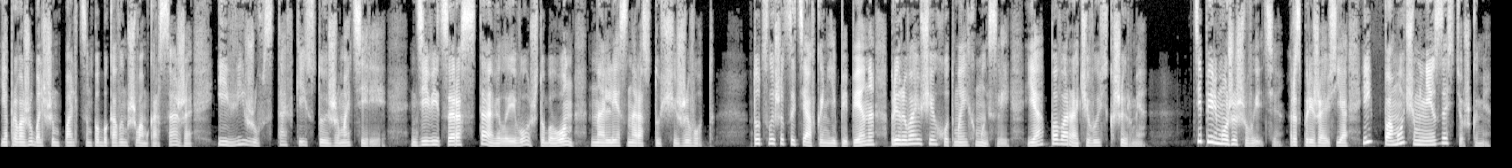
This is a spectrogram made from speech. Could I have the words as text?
я провожу большим пальцем по боковым швам корсажа и вижу вставки из той же материи. Девица расставила его, чтобы он налез на растущий живот. Тут слышится тявканье пепена, прерывающее ход моих мыслей. Я поворачиваюсь к ширме. «Теперь можешь выйти», — распоряжаюсь я, — «и помочь мне с застежками».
